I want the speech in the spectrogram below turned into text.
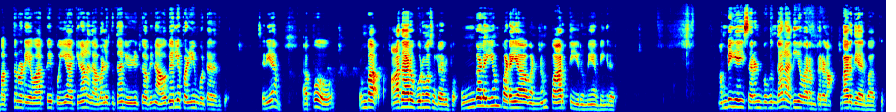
பக்தனுடைய வாக்கை பொய்யாக்கினால் அது அவளுக்கு தான் இழுக்கு அப்படின்னு அவ பேர்லேயே பழியும் போட்டார் அதுக்கு. சரியா? அப்போது ரொம்ப ஆதாரபூர்வமாக சொல்கிறார் இப்போ. உங்களையும் படையாவண்ணும் பார்த்தீருமே அப்படிங்கிறார். அம்பிகை சரண் புகுந்தால் அதிக வரம் பெறலாம் பாரதியார் வாக்கு.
